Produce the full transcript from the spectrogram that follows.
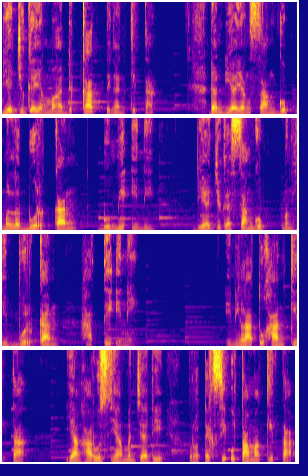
dia juga yang maha dekat dengan kita. Dan dia yang sanggup meleburkan bumi ini, dia juga sanggup menghiburkan hati ini. Inilah Tuhan kita yang harusnya menjadi proteksi utama kita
